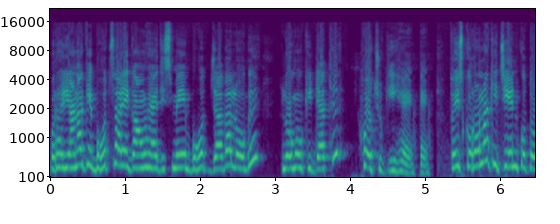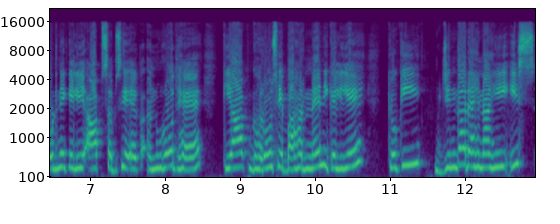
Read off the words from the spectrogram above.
और हरियाणा के बहुत सारे गाँव हैं जिसमें बहुत ज़्यादा लोग लोगों की डेथ हो चुकी है। तो इस कोरोना की चेन को तोड़ने के लिए आप सबसे एक अनुरोध है कि आप घरों से बाहर न निकलिए, क्योंकि ज़िंदा रहना ही इस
